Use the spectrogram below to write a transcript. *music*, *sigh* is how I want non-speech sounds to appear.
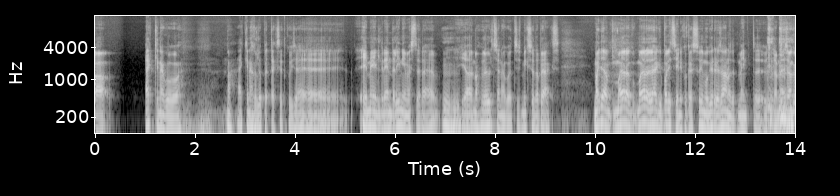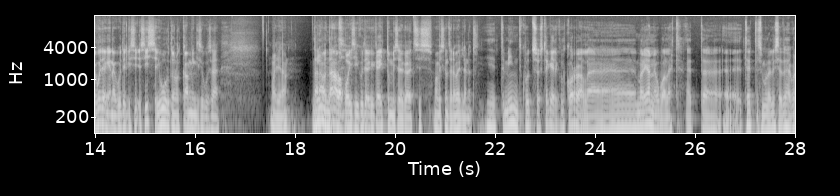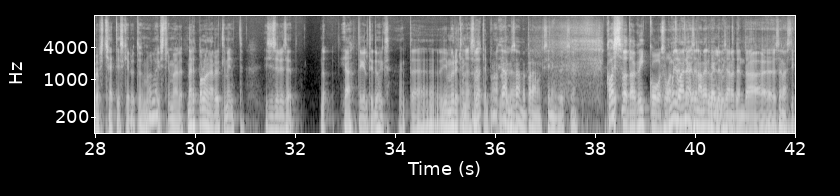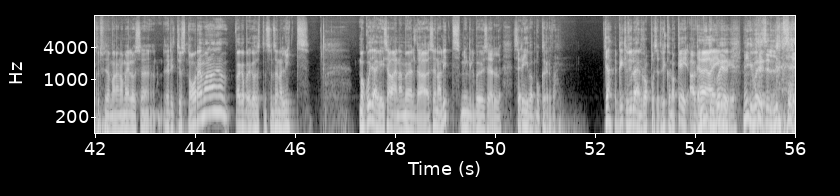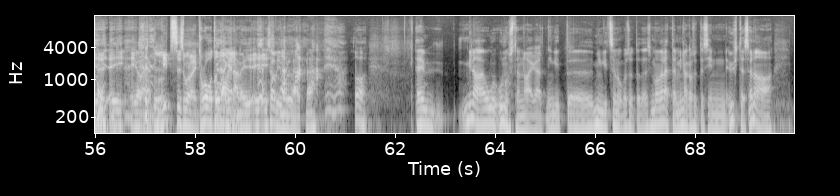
äkki nagu noh, äkki nagu lõpetaks, et kui see ei meeldi nendele inimestele mm -hmm. ja noh, üleüldse nagu, et siis miks seda peaks. ma ei tea, ma ei ole, ma ei ole ühegi politseiniku käest sõimukirja saanud, et ment ütleme ja see on ka kuidagi nagu kuidagi sisse juurdunud ka mingisuguse, ma ei tea tänava, tänavapoisi kuidagi käitumisega, et siis ma viskan selle välja nüüd. et mind kutsus tegelikult korrale Marianne Ubaleht, et ta ütles mulle lihtsalt ühe korra vist chat'is kirjutas mulle live stream'i ajal, et Märt, palun ära ütle ment. ja siis oli see, et no jah, tegelikult ei tohiks, et äh, ja ma üritan ennast alati parandada. ja me saame paremaks inimeseks ju kasvada kõik koos. muidu ma olen ühe sõna veel välja visanud enda sõnastikult, mida ma olen oma elus, eriti just nooremana ja väga palju kasutanud, see on sõna lits. ma kuidagi ei saa enam öelda sõna lits, mingil põhjusel see riivab mu kõrva. jah, kõik ülejäänud roppused, kõik on okei okay,, aga ja, mingil põhjusel, mingil põhjusel lits ei, ei, ei ole *laughs* nagu. lits is where I draw the line. kuidagi enam ei, ei, ei sobi mulle, et noh *laughs* oh mina unustan aeg-ajalt mingeid, mingeid sõnu kasutada, sest ma mäletan, mina kasutasin ühte sõna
